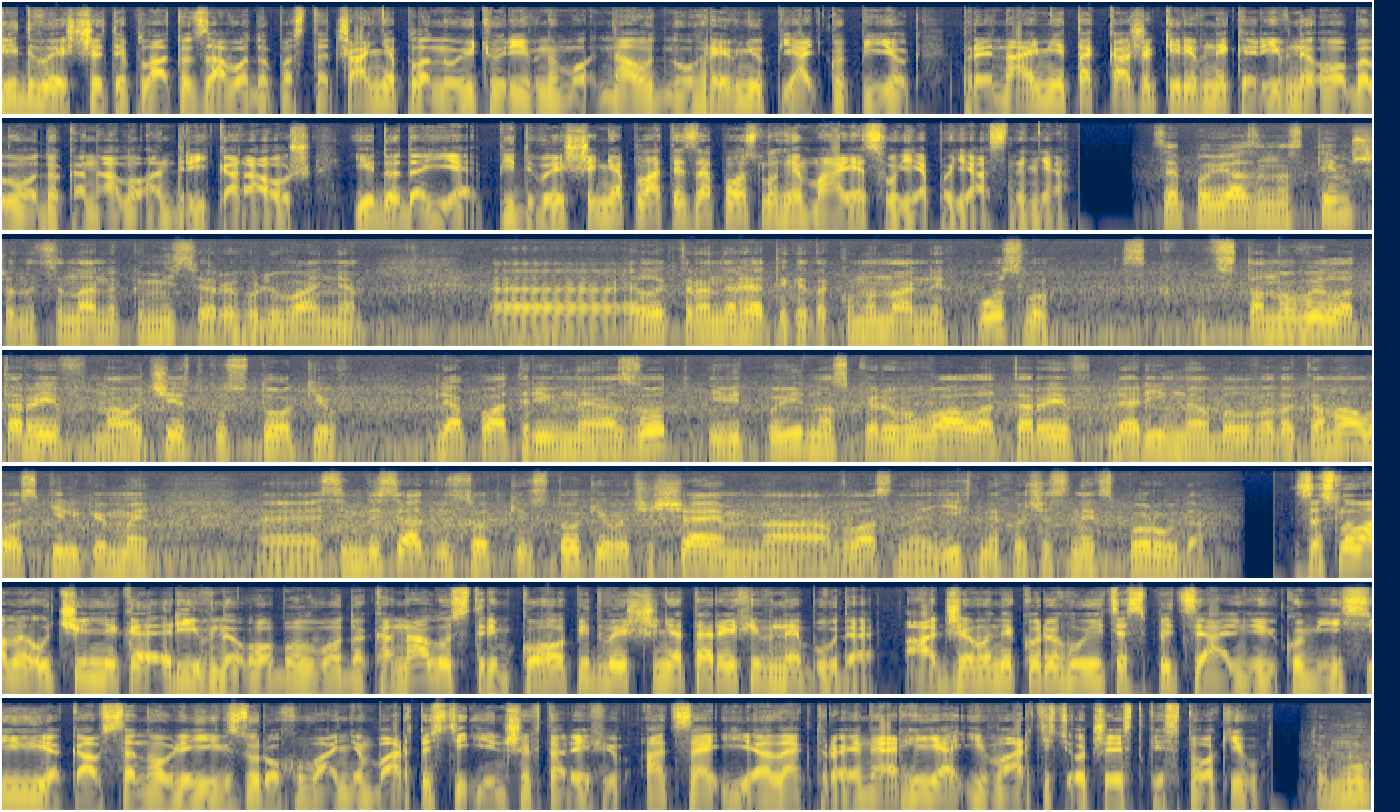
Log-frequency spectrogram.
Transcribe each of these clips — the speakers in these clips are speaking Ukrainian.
Підвищити плату за водопостачання планують у Рівному на 1 гривню 5 копійок. Принаймні, так каже керівник Рівне облводоканалу Андрій Карауш. І додає, підвищення плати за послуги має своє пояснення. Це пов'язано з тим, що Національна комісія регулювання е, електроенергетики та комунальних послуг встановила тариф на очистку стоків для ПАТ Рівне Азот і відповідно скоригувала тариф для Рівне облводоканалу, оскільки ми 70% стоків очищаємо на власне їхніх очисних спорудах. За словами очільника Рівне облводоканалу, стрімкого підвищення тарифів не буде, адже вони коригуються спеціальною комісією, яка встановлює їх з урахуванням вартості інших тарифів, а це і електроенергія, і вартість очистки стоків. Тому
